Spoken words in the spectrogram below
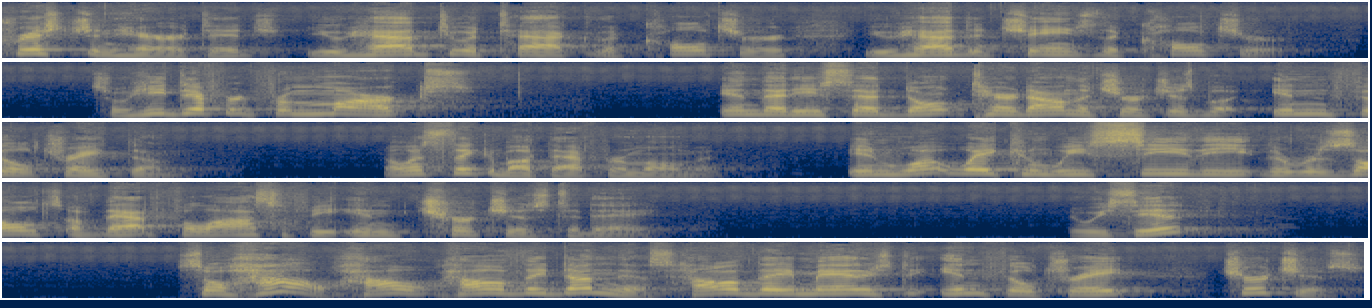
Christian heritage, you had to attack the culture, you had to change the culture. So he differed from Marx in that he said, don't tear down the churches, but infiltrate them. Now let's think about that for a moment. In what way can we see the, the results of that philosophy in churches today? Do we see it? So, how? How, how have they done this? How have they managed to infiltrate churches?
